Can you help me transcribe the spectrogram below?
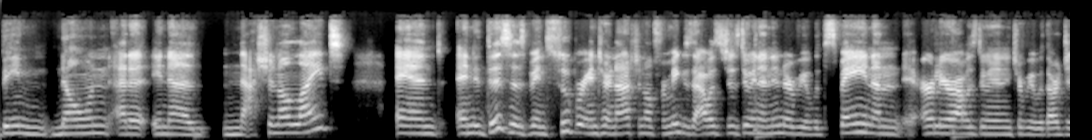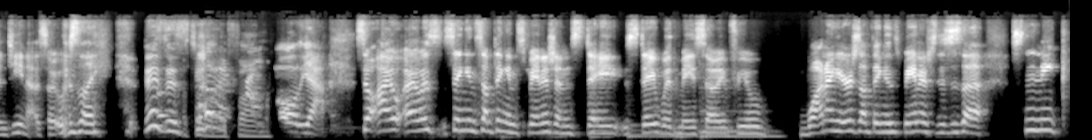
being known at a in a national light and and this has been super international for me because I was just doing an interview with Spain and earlier I was doing an interview with Argentina. So it was like this is That's a lot fun. Oh yeah. So I I was singing something in Spanish and stay stay with me. So if you want to hear something in Spanish, this is a sneak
